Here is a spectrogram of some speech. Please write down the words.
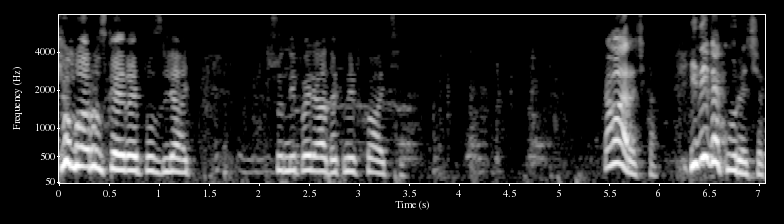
Камару скайрай позлять, що непорядок не в хаті. Камарочка, іди до курочок.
